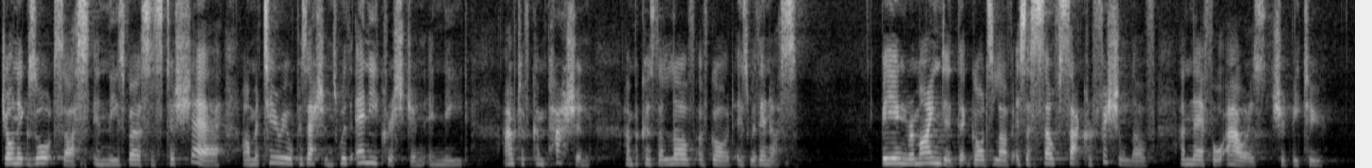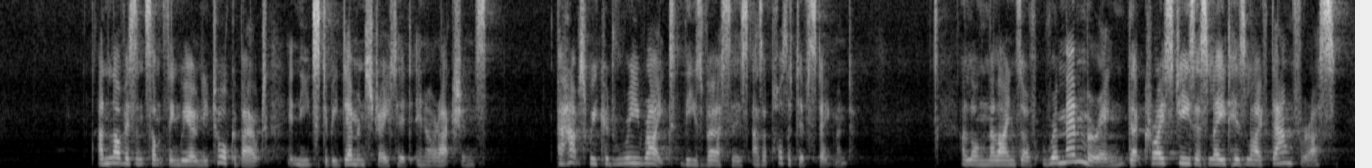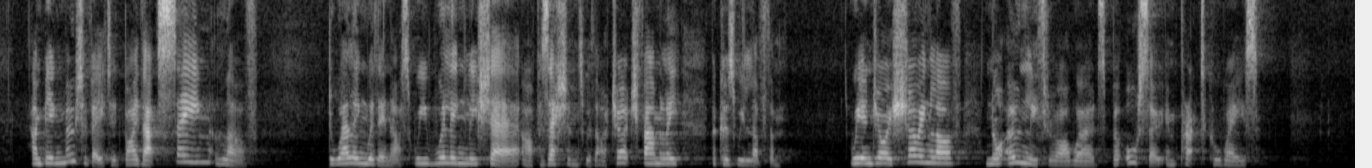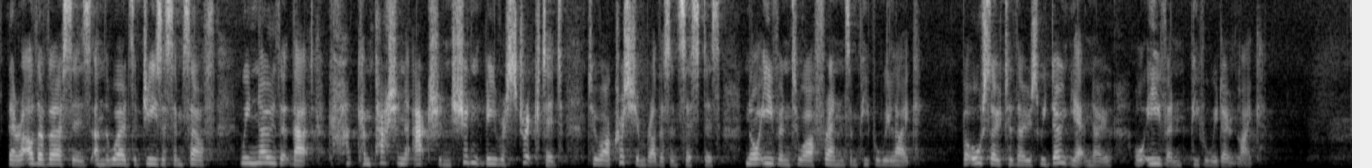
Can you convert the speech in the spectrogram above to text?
John exhorts us in these verses to share our material possessions with any Christian in need out of compassion and because the love of God is within us being reminded that God's love is a self sacrificial love, and therefore ours should be too. And love isn't something we only talk about, it needs to be demonstrated in our actions. Perhaps we could rewrite these verses as a positive statement along the lines of remembering that Christ Jesus laid his life down for us and being motivated by that same love dwelling within us, we willingly share our possessions with our church family because we love them. We enjoy showing love not only through our words, but also in practical ways. There are other verses and the words of Jesus himself. We know that that compassionate action shouldn't be restricted to our Christian brothers and sisters, nor even to our friends and people we like, but also to those we don't yet know, or even people we don't like.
